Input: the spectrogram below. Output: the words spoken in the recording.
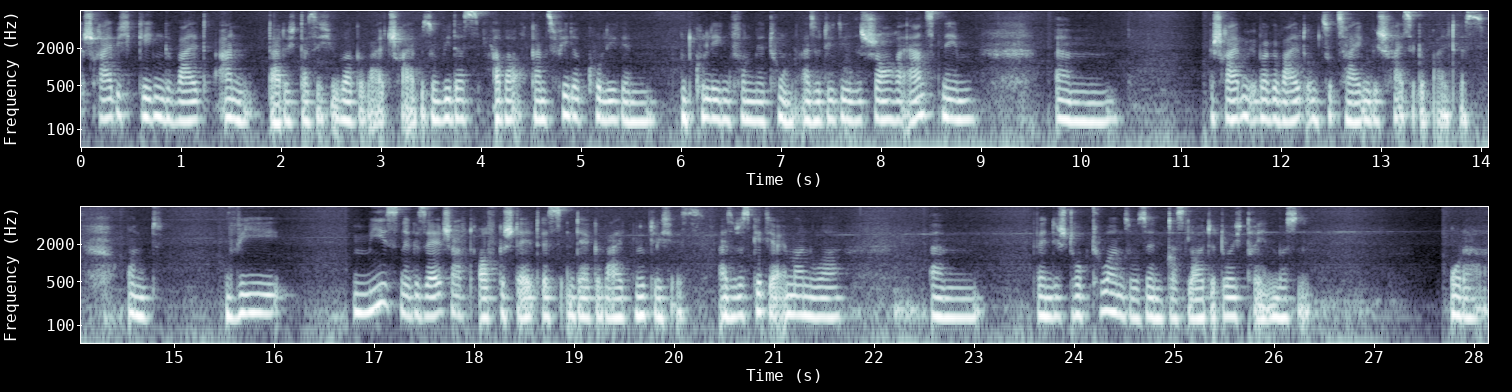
schreibe ich gegen Gewalt an, dadurch, dass ich über Gewalt schreibe, so wie das aber auch ganz viele Kolleginnen und Kollegen von mir tun. Also die dieses Genre ernst nehmen, ähm, schreiben über Gewalt, um zu zeigen, wie scheiße Gewalt ist und wie mies eine Gesellschaft aufgestellt ist, in der Gewalt möglich ist. Also das geht ja immer nur, ähm, wenn die Strukturen so sind, dass Leute durchdrehen müssen oder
